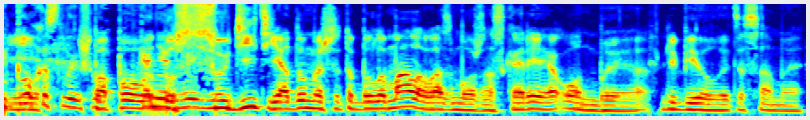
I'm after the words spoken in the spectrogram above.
Плохо слышал. По поводу судить, я думаю, что это было мало возможно. Скорее, он бы любил это самое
